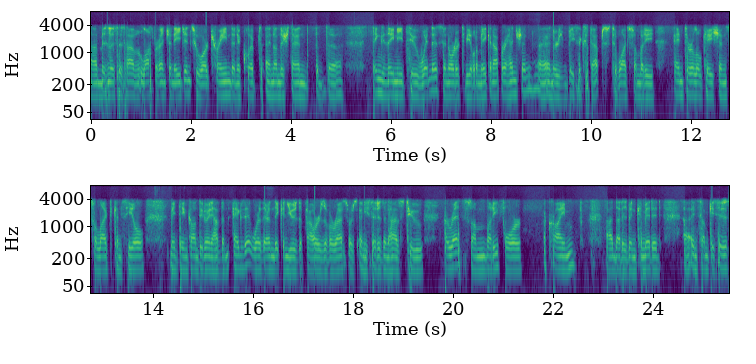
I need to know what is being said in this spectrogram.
uh, businesses have loss prevention agents who are trained and equipped and understand the things they need to witness in order to be able to make an apprehension. and there's basic steps to watch somebody enter a location, select, conceal, maintain continuity, have them exit, where then they can use the powers of arrest, which any citizen has to arrest somebody for a crime uh, that has been committed. Uh, in some cases,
